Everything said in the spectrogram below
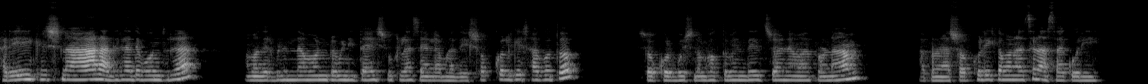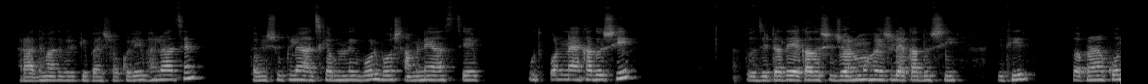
হরে কৃষ্ণা, রাধে রাধে বন্ধুরা। আমাদের বৃন্দাবন প্রবীণিতাই শুক্লা চ্যানেলে আপনাদের সকলকে স্বাগত। সকল বৈষ্ণব ভক্তবৃন্দের চরণে আমার প্রণাম। আপনারা সকলেই কেমন আছেন? আশা করি রাধে মাধবের কৃপায় সকলেই ভালো আছেন। তো আমি শুক্লা, আজকে আপনাদের বলব, সামনে আসছে উৎপন্না একাদশী। তো যেটাতে একাদশী জন্ম হয়েছিল একাদশী তিথির। তো আপনারা কোন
